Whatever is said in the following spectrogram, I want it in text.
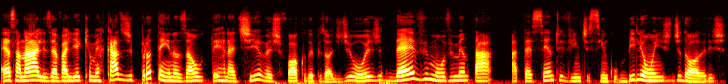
Essa análise avalia que o mercado de proteínas alternativas, foco do episódio de hoje, deve movimentar até 125 bilhões de dólares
